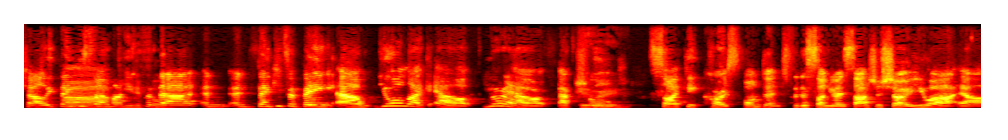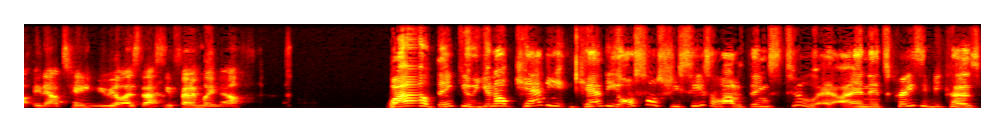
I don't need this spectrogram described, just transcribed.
Charlie, thank you Ah, so much beautiful. for that, and and thank you for being um. You're like our you're our actual Guru. psychic correspondent for the Sonia and Sasha show. You are our in our team. You realize that your family now. Wow, thank you. You know, Candy, Candy also she sees a lot of things too, and it's crazy because,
